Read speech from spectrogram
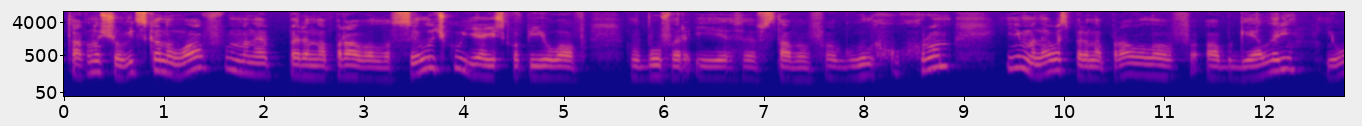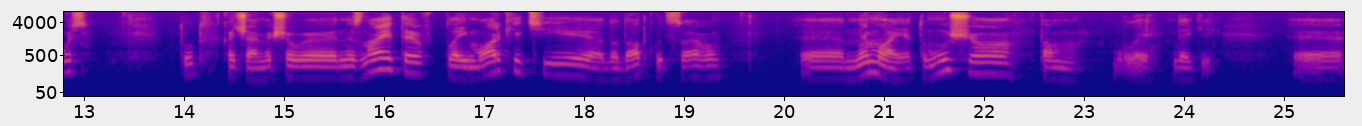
Так, ну що, відсканував, мене перенаправило силочку, я її скопіював в буфер і вставив в Google Chrome. І мене ось перенаправило в App. І ось тут качаємо. Якщо ви не знаєте, в Play Market додатку цього е, немає, тому що там були деякі е,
